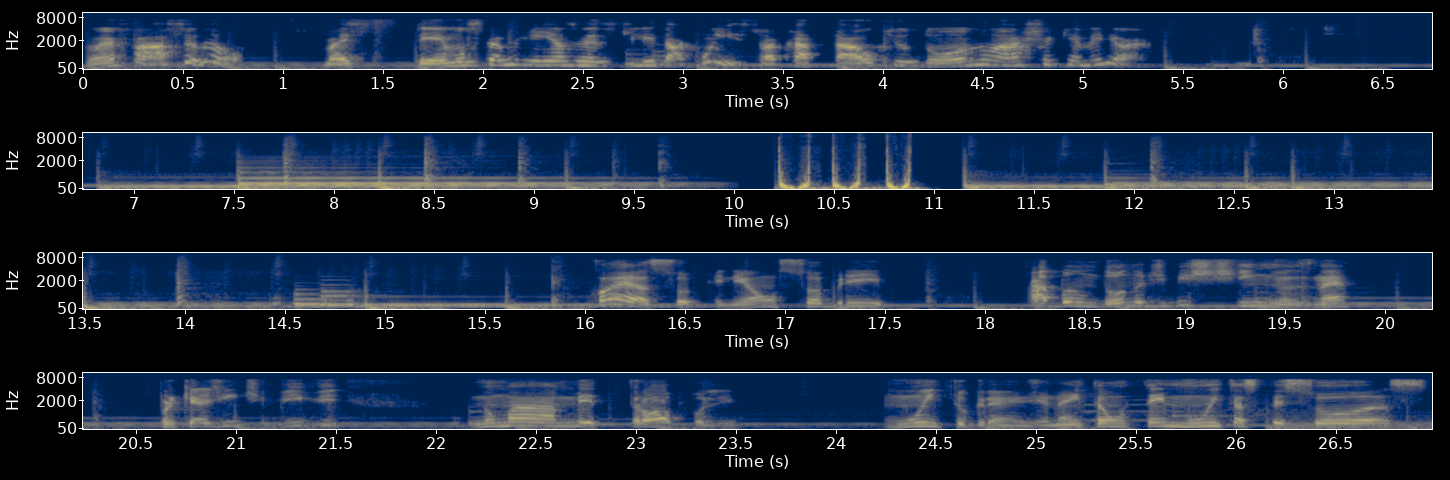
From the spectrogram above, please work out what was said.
Não é fácil, não. Mas temos também, às vezes, que lidar com isso, acatar o que o dono acha que é melhor. Qual é a sua opinião sobre abandono de bichinhos, né? Porque a gente vive numa metrópole muito grande, né? Então tem muitas pessoas,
